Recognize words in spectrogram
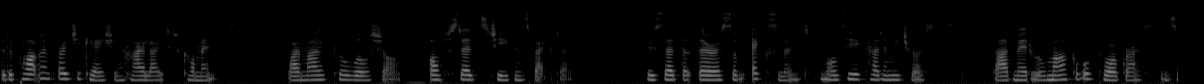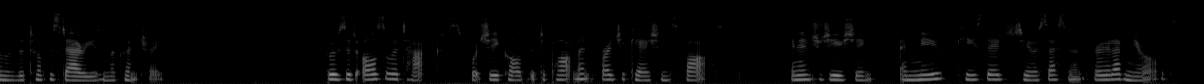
The Department for Education highlighted comments by Michael Wilshaw, Ofsted's Chief Inspector, who said that there are some excellent multi academy trusts that have made remarkable progress in some of the toughest areas in the country. Bousted also attacked what she called the Department for Education's farce in introducing a new Key Stage 2 assessment for 11 year olds.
